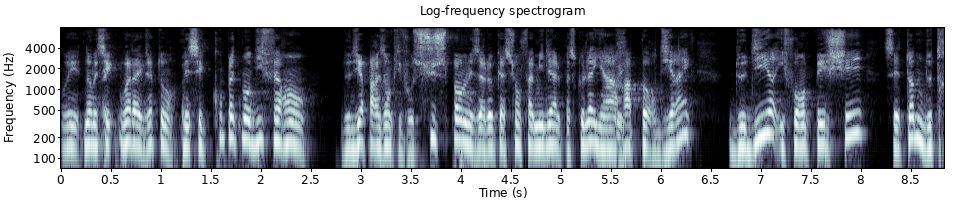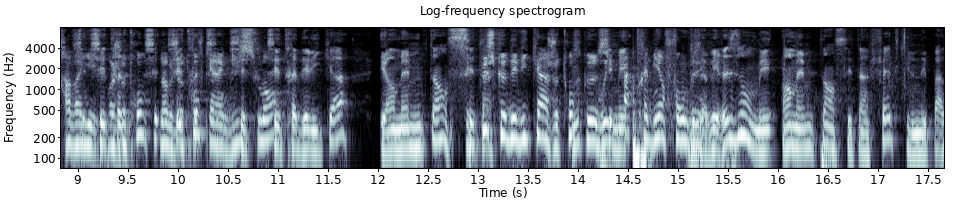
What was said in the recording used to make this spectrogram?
Oui, non, mais c'est voilà exactement. Mais c'est complètement différent de dire par exemple qu'il faut suspendre les allocations familiales parce que là il y a un rapport direct de dire il faut empêcher cet homme de travailler. C'est Moi, très- je trouve, non, je trouve qu'il y a un glissement. C'est très délicat et en même temps, C'est plus un- que délicat. Je trouve que Oui, c'est pas très bien fondé. Vous avez raison, mais en même temps, c'est un fait qu'il n'est pas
